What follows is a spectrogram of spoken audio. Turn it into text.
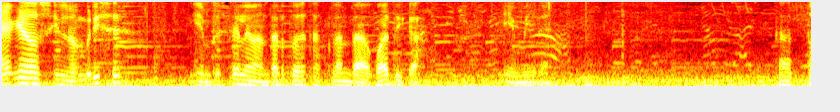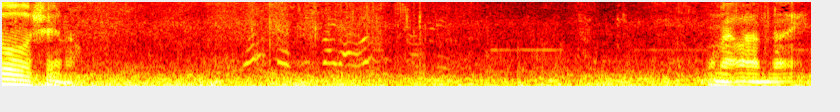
Había quedado sin lombrices y empecé a levantar todas estas plantas acuáticas. Y miren, está todo lleno. Una banda ahí.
